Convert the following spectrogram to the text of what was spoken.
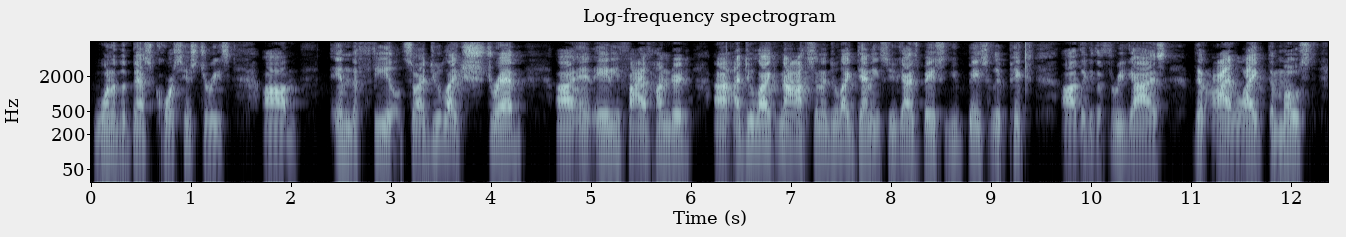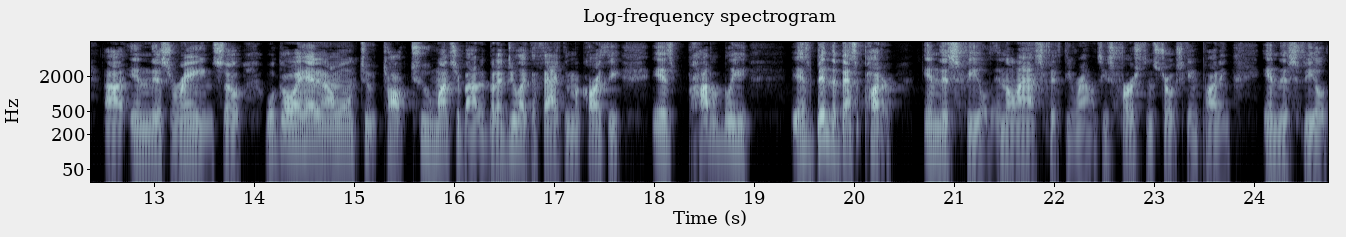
one of the best course histories um, in the field. So I do like Streb uh, at 8,500. Uh, I do like Knox and I do like Denny. So you guys basically you basically picked uh, the, the three guys that I like the most uh, in this range. So we'll go ahead and I won't to, talk too much about it, but I do like the fact that McCarthy is probably has been the best putter in this field in the last 50 rounds. He's first in strokes gained putting in this field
